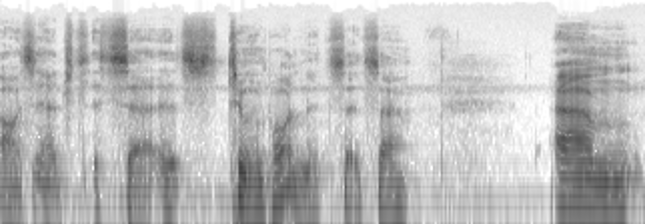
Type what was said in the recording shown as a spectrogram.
Oh, it's it's it's, uh, it's too important. It's it's uh, um,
